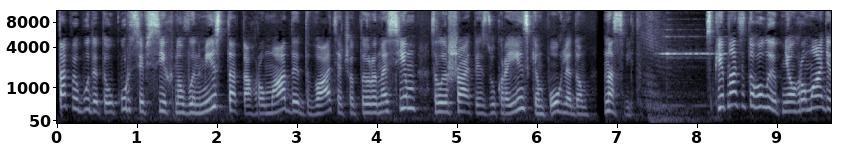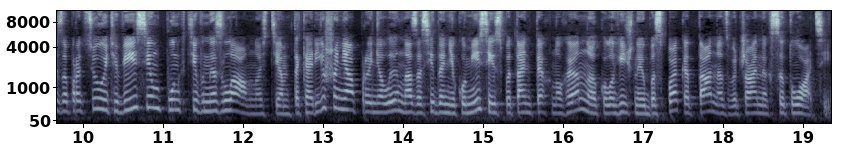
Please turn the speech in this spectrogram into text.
Так ви будете у курсі всіх новин міста та громади 24 на 7. Залишайтесь з українським поглядом на світ. З 15 липня у громаді запрацюють вісім пунктів незламності. Таке рішення прийняли на засіданні комісії з питань техногенної екологічної безпеки та надзвичайних ситуацій.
